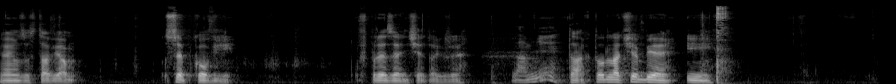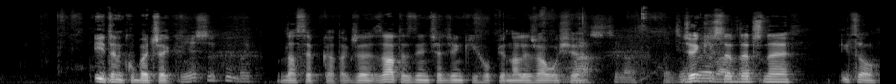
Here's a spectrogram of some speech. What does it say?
ja ją zostawiam Sepkowi w prezencie, także Dla mnie? tak, to dla Ciebie i i ten kubeczek Jeszcze kubek. dla Sepka, także za te zdjęcia dzięki chłopie, należało się. Dzięki bardzo. serdeczne i co?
